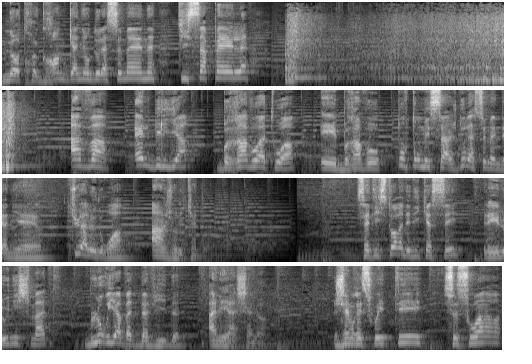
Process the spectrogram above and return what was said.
notre grande gagnante de la semaine, qui s'appelle Ava Elbilia. Bravo à toi et bravo pour ton message de la semaine dernière. Tu as le droit à un joli cadeau. Cette histoire est dédicacée les Lunishmat, Bluria Bat David, Aléa Shalom. J'aimerais souhaiter ce soir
